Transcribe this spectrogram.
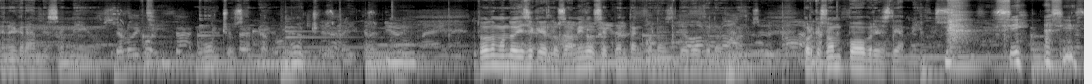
tener grandes amigos. Muchos amigos, muchos amigos. Todo el mundo dice que los amigos se cuentan con los dedos de las manos, porque son pobres de amigos. Sí, así es.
